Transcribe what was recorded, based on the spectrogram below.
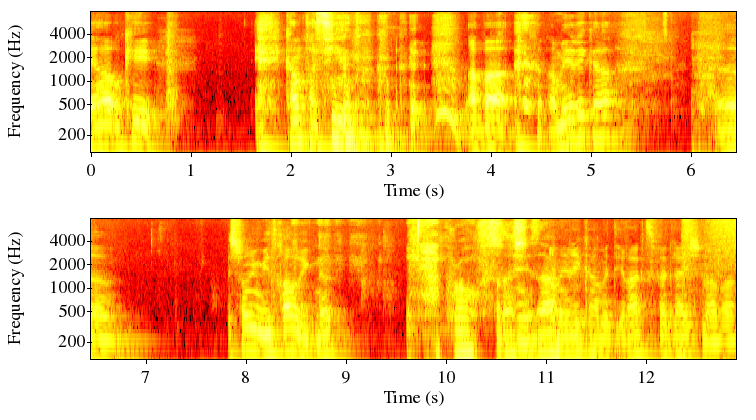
ja, okay, kann passieren. Aber Amerika äh, ist schon irgendwie traurig, ne? Ja, Bro, was soll ich dir also sagen? Amerika mit Irak zu vergleichen, aber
